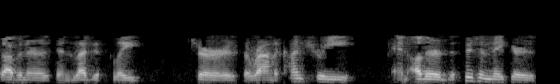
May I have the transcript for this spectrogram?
governors and legislatures around the country and other decision makers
